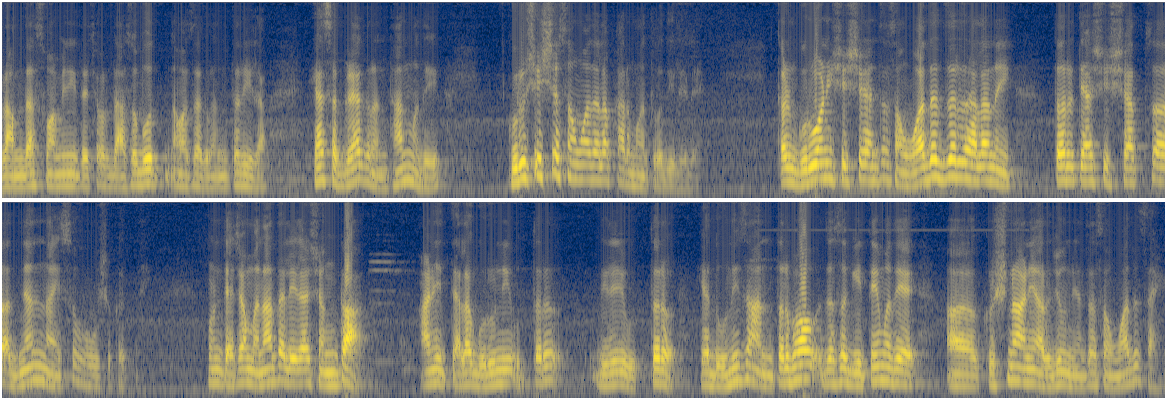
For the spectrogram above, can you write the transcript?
रामदास स्वामींनी त्याच्यावर दासबोध नावाचा ग्रंथ लिहिला. ह्या सगळ्या ग्रंथांमध्ये गुरुशिष्य संवादाला फार महत्त्व दिलेलं आहे. कारण गुरु आणि शिष्य यांचा संवादच जर झाला नाही तर त्या शिष्याचं अज्ञान नाहीसं होऊ शकत नाही. पण त्याच्या मनात आलेल्या शंका आणि त्याला गुरुनी उत्तरं दिलेली उत्तरं या दोन्हीचा अंतर्भाव जसं गीतेमध्ये कृष्ण आणि अर्जुन यांचा संवादच आहे.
